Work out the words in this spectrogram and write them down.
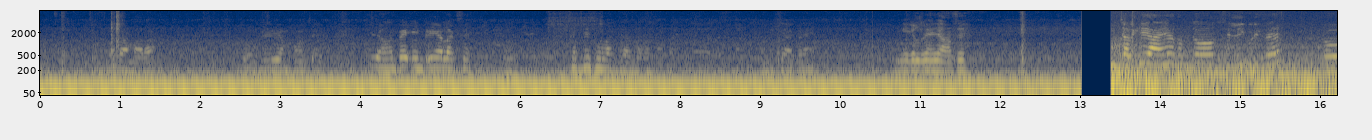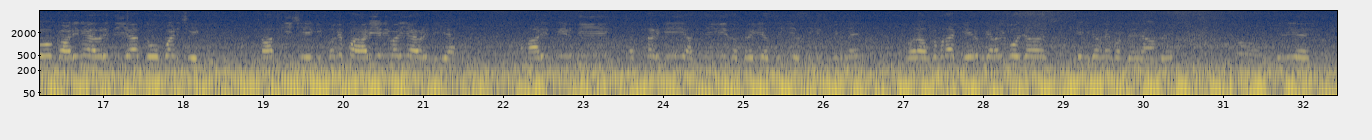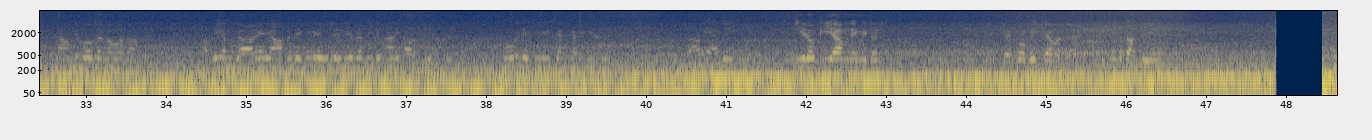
हुआ हमारा। तो फिर हम पहुँचे। यहाँ पे एंट्री अलग से। छब्बीस सौ लग गया हमारा हम क्या करें? निकल रहे हैं यहाँ से। हम चल के आए हैं समझो सिलीगुड़ी से। तो गाड़ी ने एवरेज दी है दो पॉइंट छः की सात की छः की। क्योंकि पहाड़ी एरिया वाली एवरेज दी है। हमारी स्पीड थी सत्तर की अस्सी की सत्तर की अस्सी की अस्सी की स्पीड में। और आपको पता है गेयर वगैरह भी बहुत ज़्यादा चेंज करने पड़ते हैं यहाँ पे। तो इसीलिए जाम भी बहुत लगा हुआ था। अभी हम जा रहे हैं, यहाँ पे देखेंगे हिल एरिया पे अभी कितना निकालती है वो भी देखेंगे चेक करेंगे अभी। जा रहे हैं अभी। ज़ीरो किया हमने मीटर देखो अभी क्या बनता है। कितनी बताती है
